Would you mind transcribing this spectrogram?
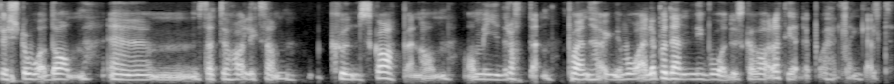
förstå dem. Eh, så att du har liksom kunskapen om, om idrotten på en hög nivå eller på den nivå du ska vara TD på helt enkelt.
